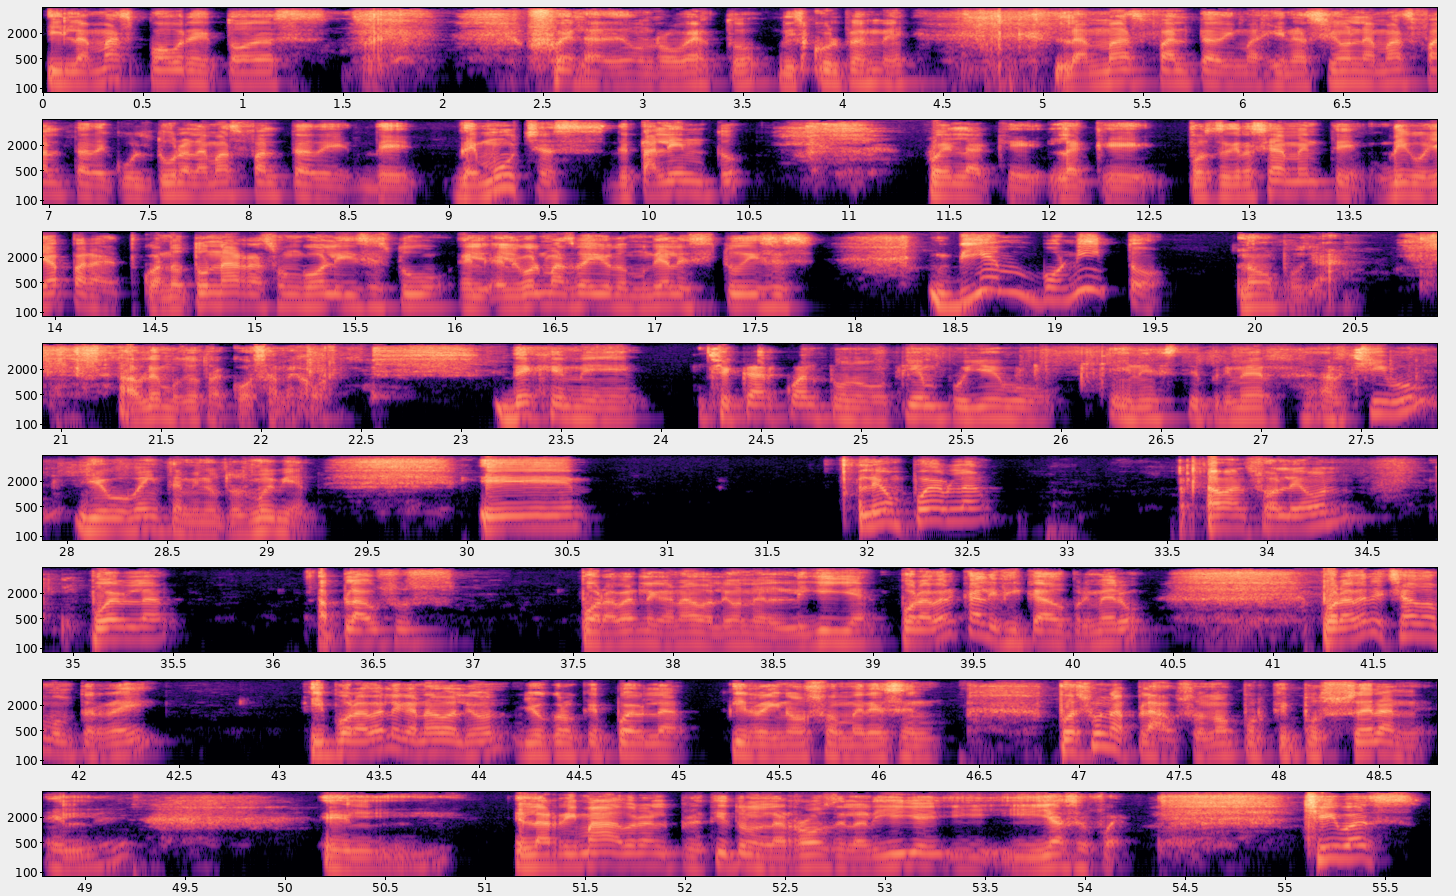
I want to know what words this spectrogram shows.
y la más pobre de todas fue la de don Roberto, discúlpenme, la más falta de imaginación, la más falta de cultura, la más falta de, de, muchas, de talento, fue la que, la que, pues desgraciadamente, digo, ya para cuando tú narras un gol y dices tú, el, el gol más bello de los mundiales, y tú dices, bien bonito, no, pues ya, hablemos de otra cosa mejor. Déjeme checar cuánto tiempo llevo en este primer archivo. Llevo 20 minutos, muy bien. Eh, León Puebla, avanzó León, Puebla, aplausos por haberle ganado a León en la liguilla, por haber calificado primero, por haber echado a Monterrey y por haberle ganado a León, yo creo que Puebla y Reynoso merecen pues un aplauso, ¿no? Porque pues eran el, el, el arrimado, eran el pretítulo en el arroz de la liguilla y, y ya se fue. Chivas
